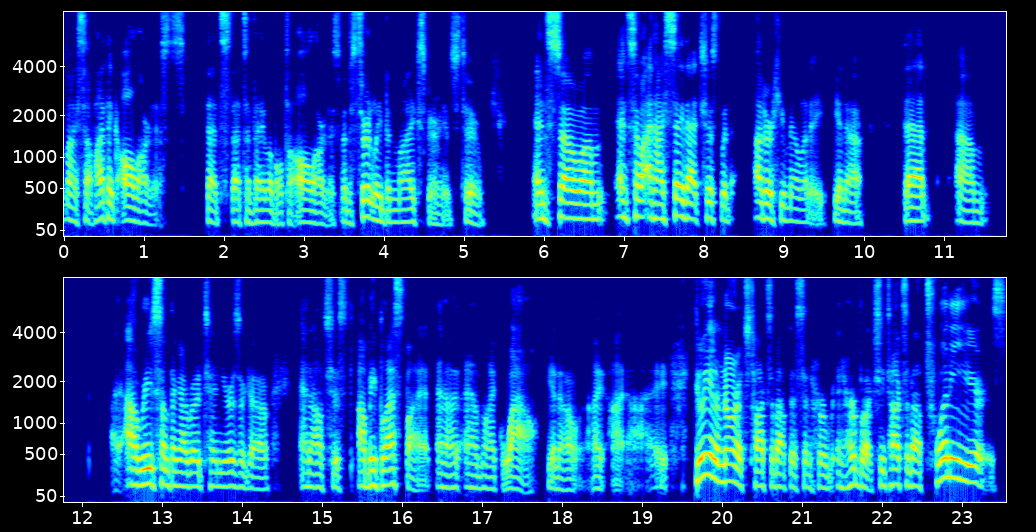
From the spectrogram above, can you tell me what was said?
myself. I think all artists that's that's available to all artists but it's certainly been my experience too. And so um and so and i say that just with utter humility you know that um i'll read something i wrote 10 years ago and i'll just i'll be blessed by it. And, I, am like wow you know I, I i julian of norwich talks about this in her in her book. She talks about 20 years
